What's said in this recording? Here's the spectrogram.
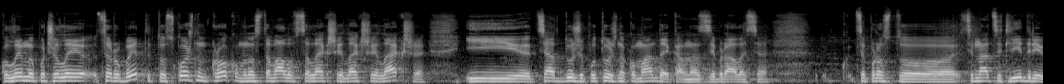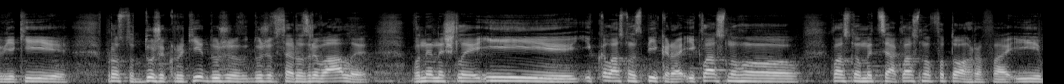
Коли ми почали це робити, то з кожним кроком воно ставало все легше і легше і легше. І ця дуже потужна команда, яка в нас зібралася, це просто 17 лідерів, які просто дуже круті, дуже, дуже все розривали. Вони знайшли і, і класного спікера, і класного, класного митця, класного фотографа. І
